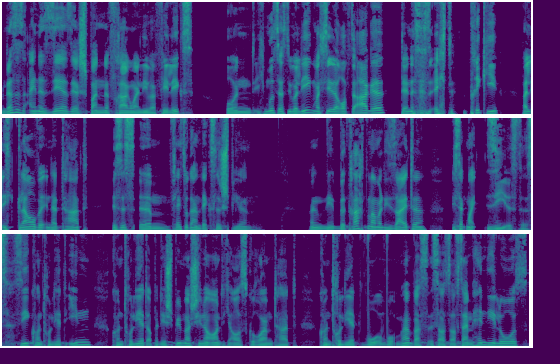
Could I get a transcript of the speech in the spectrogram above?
Und das ist eine sehr, sehr spannende Frage, mein lieber Felix. Und ich muss erst überlegen, was ich dir darauf sage, denn es ist echt tricky, weil ich glaube, in der Tat ist es ähm, vielleicht sogar ein Wechselspiel. Betrachten wir mal die Seite, ich sag mal, sie ist es. Sie kontrolliert ihn, kontrolliert, ob er die Spülmaschine ordentlich ausgeräumt hat, kontrolliert, wo, wo, ne, was ist aus, auf seinem Handy los.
